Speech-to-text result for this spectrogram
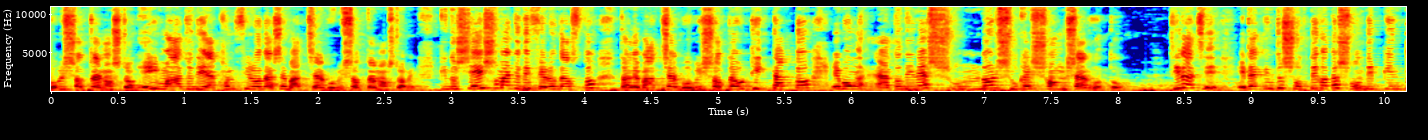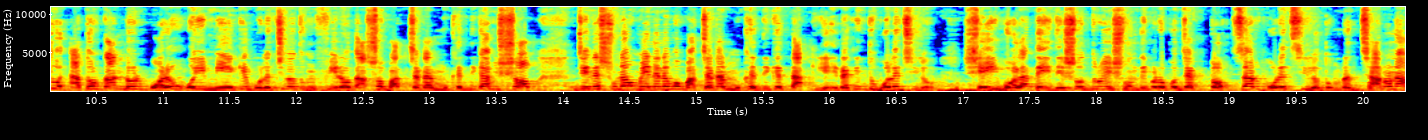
ভবিষ্যৎটা নষ্ট হোক। এই মা যদি এখন ফেরত আসে, বাচ্চার ভবিষ্যৎটা নষ্ট হবে। কিন্তু সেই সময় যদি ফেরত আসতো, তাহলে বাচ্চার ভবিষ্যৎটাও ঠিক থাকতো এবং এতদিনের সুন্দর সুখের সংসার হতো। ঠিক আছে? এটা কিন্তু সত্যি কথা, সন্দীপ কিন্তু এত কাণ্ডর পরেও ওই মেয়েকে বলেছিল, তুমি ফেরত আসো বাচ্চাটার মুখের দিকে। আমি সব জেনে শুনেও মেনে নেব বাচ্চাটার মুখের দিকে তাকিয়ে। এটা কিন্তু বলেছিল। সেই বলাতেই দেশদ্রোহী সন্দীপের ওপর যা টর্চার করেছিল, তোমরা জানো না।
